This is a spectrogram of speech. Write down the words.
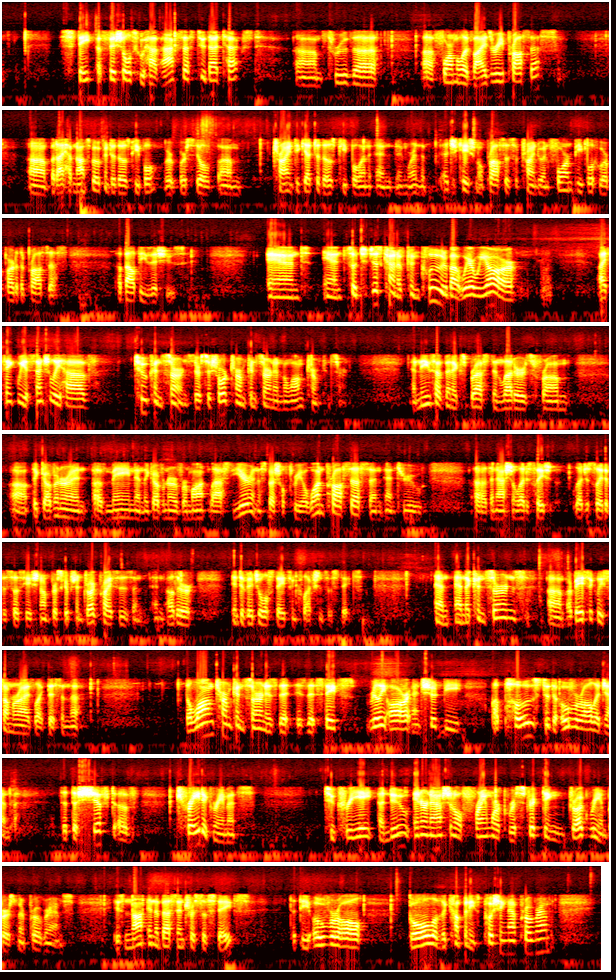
state officials who have access to that text um, through the uh, formal advisory process. Uh, but I have not spoken to those people. We're, we're still um, trying to get to those people, and, and, and we're in the educational process of trying to inform people who are part of the process about these issues. And and so to just kind of conclude about where we are, I think we essentially have two concerns. There's a short-term concern and a long-term concern, and these have been expressed in letters from uh, the governor in, of Maine and the governor of Vermont last year in the special 301 process, and and through uh, the National Legislative Association on Prescription Drug Prices and, and other individual states and collections of states. And, and the concerns um, are basically summarized like this. In the, the long-term concern is that, is that states really are and should be opposed to the overall agenda, that the shift of trade agreements – to create a new international framework restricting drug reimbursement programs is not in the best interests of states, that the overall goal of the companies pushing that program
